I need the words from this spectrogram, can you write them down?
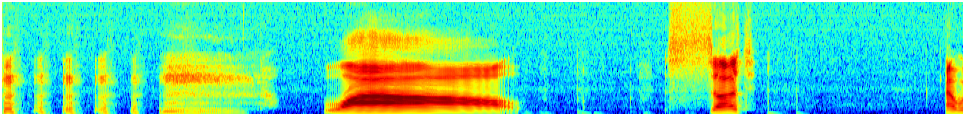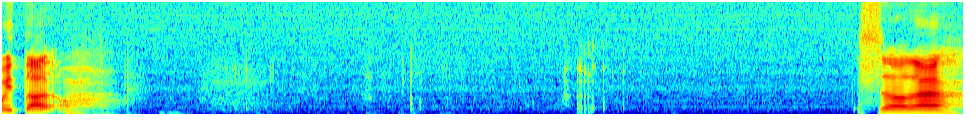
wow. Such and we thought oh. so that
